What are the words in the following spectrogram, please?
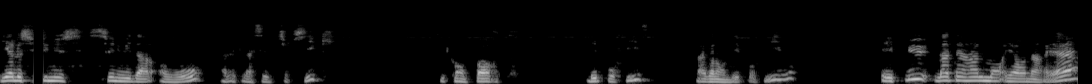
il y a le sinus sphénoïdal en haut, avec la cette turcique, qui comporte l'hypophyse, la glande d'hypophyse. Et plus latéralement et en arrière,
